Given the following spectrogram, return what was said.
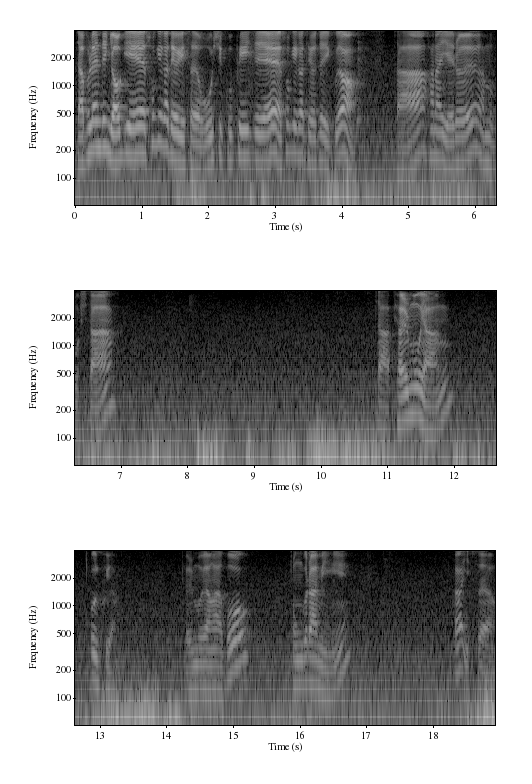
자 블렌딩 여기에 소개가 되어 있어요. 59페이지에 소개가 되어져 있고요. 자 하나 예를 한번 봅시다. 자 별 모양. 어이구야. 별 모양하고 동그라미가 있어요.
